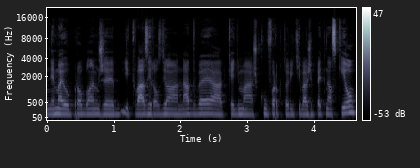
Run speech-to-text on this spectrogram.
nemajú problém, že je kvázi rozdelená na dve a keď máš kúfor, ktorý ti váži 15 kg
